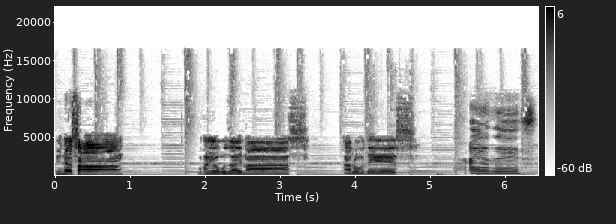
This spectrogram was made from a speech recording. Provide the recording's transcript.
皆さん、おはようございます。太郎です。あやです。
